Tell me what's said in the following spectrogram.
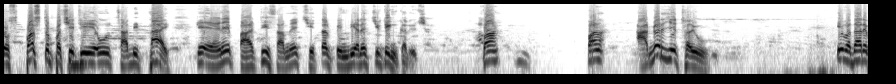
તો સ્પષ્ટ પછીથી એવું સાબિત થાય કે એણે પાર્ટી સામે છેતરપિંડી અને ચીટિંગ કર્યું છે. પણ પણ આગળ જે થયું એ વધારે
